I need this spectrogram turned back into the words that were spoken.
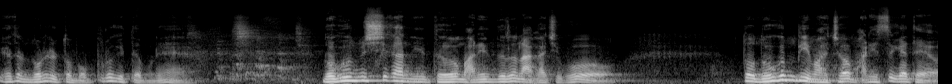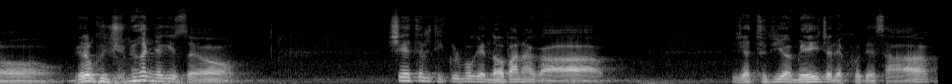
얘들은 노래를 또 못 부르기 때문에 녹음 시간이 더 많이 늘어나가지고 또 녹음비마저 많이 쓰게 돼요. 여러분 그 유명한 얘기 있어요. 시애틀 뒷골목의 너바나가 이제 드디어 메이저 레코드 회사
